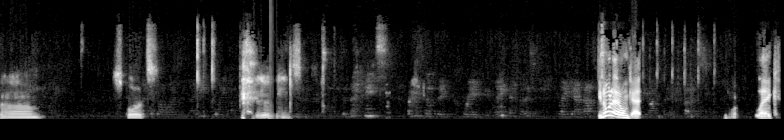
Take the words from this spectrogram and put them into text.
Um, sports, video games. You know what I don't get? Like,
